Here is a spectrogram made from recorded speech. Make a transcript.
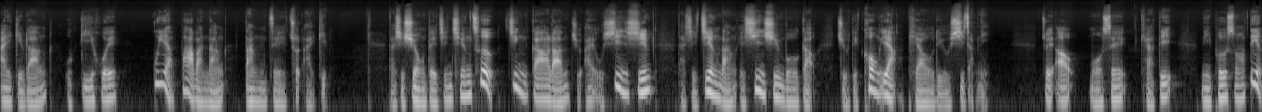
埃及人有机会几啊百万人同齐出埃及。但是上帝真清楚，正家人就爱有信心，但是正人诶信心无够，就伫旷野漂流四十年。最后，摩西徛伫尼泊山顶，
